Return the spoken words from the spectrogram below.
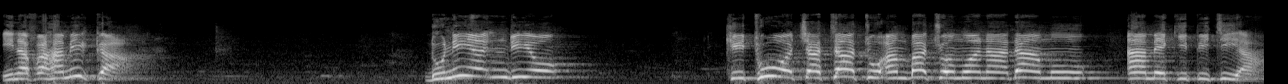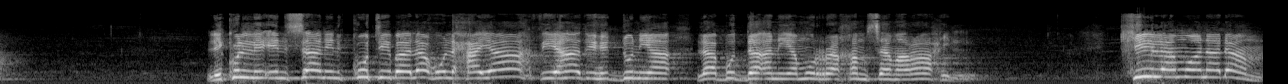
inafahamika. Dunia ndiyo kituo cha tatu ambacho mwanadamu amekipitia لكل إنسان كتب له الحياة في هذه الدنيا لابد أن يمر خمس مراحل kila mwanadamu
